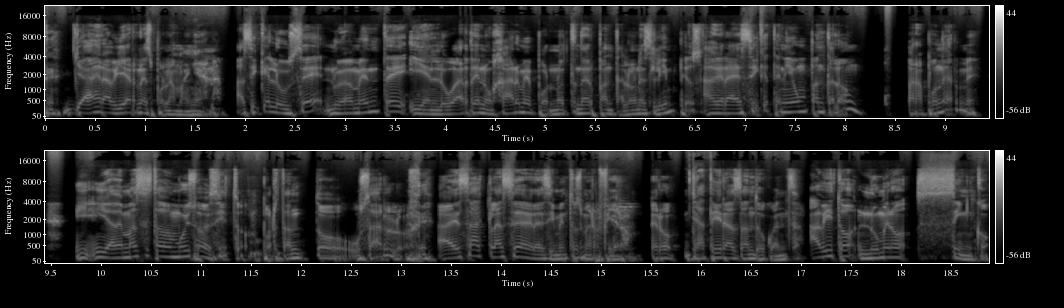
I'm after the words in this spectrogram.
ya era viernes por la mañana. Así que lo usé nuevamente y en lugar de enojarme por no tener pantalones limpios, agradecí que tenía un pantalón para ponerme y, además estaba muy suavecito, por tanto usarlo. A esa clase de agradecimientos me refiero, pero ya te irás dando cuenta. Hábito número 5.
